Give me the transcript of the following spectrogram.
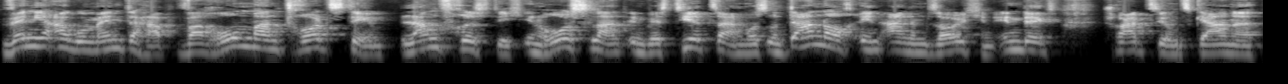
Wenn ihr Argumente habt, warum man trotzdem langfristig in Russland investiert sein muss und dann noch in einem solchen Index, schreibt sie uns gerne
